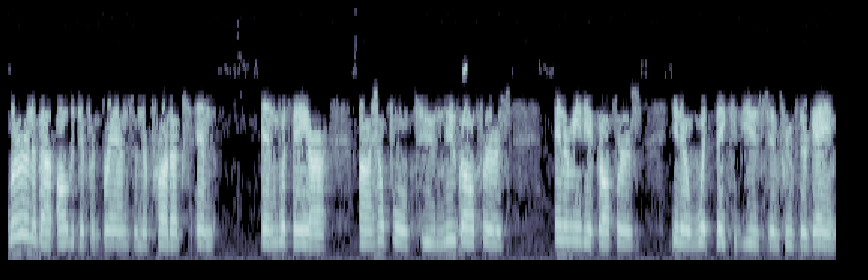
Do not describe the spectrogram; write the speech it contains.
learn about all the different brands and their products and and what they are uh, helpful to new golfers, intermediate golfers, you know, what they could use to improve their game.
